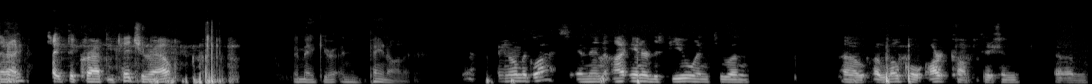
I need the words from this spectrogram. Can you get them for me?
then I take the crappy picture out And make your and paint on it. paint on the glass. And then I entered a few into an, uh, a local art competition. Um,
